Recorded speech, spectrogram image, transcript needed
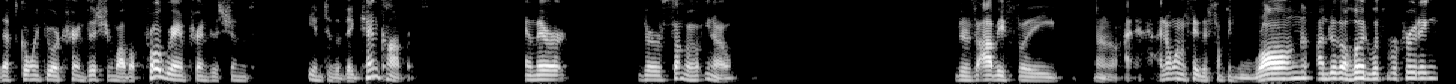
that's going through a transition while the program transitions into the Big Ten conference. And there, there's some of, you know, there's obviously, I don't know, I, I don't want to say there's something wrong under the hood with recruiting,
